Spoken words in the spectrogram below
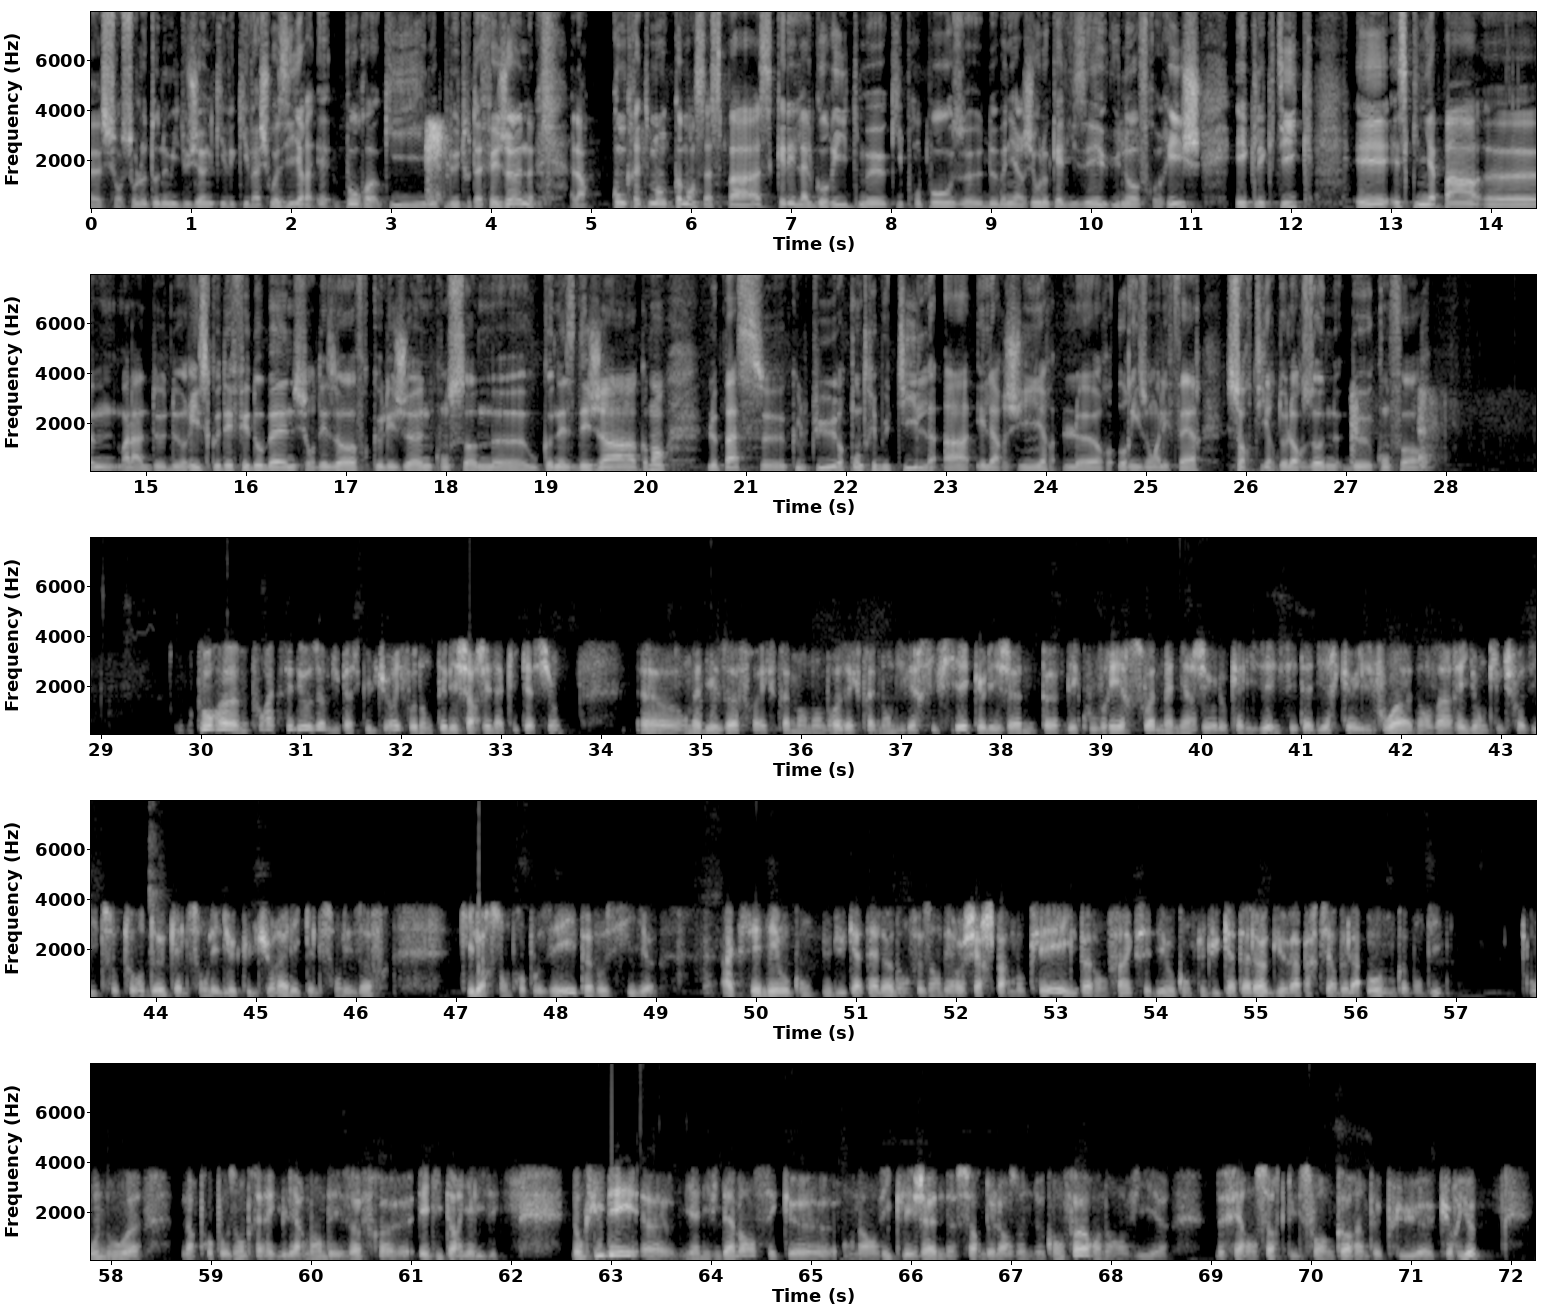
sur, sur l'autonomie du jeune qui, qui va choisir, et pour qui n'est plus tout à fait jeune. Alors concrètement, comment ça se passe? Quel est l'algorithme qui propose de manière géolocalisée une offre riche, éclectique? Et est-ce qu'il n'y a pas euh, voilà, de, risque d'effet d'aubaine sur des offres que les jeunes consomment euh, ou connaissent déjà? Comment le pass euh, culture contribue-t-il à élargir leur horizon, à les faire sortir de leur zone de confort? Pour, pour accéder aux œuvres du Pass Culture, il faut donc télécharger l'application. Euh, on a des offres extrêmement nombreuses, extrêmement diversifiées que les jeunes peuvent découvrir soit de manière géolocalisée, c'est-à-dire qu'ils voient dans un rayon qu'ils choisissent autour d'eux quels sont les lieux culturels et quelles sont les offres qui leur sont proposées. Ils peuvent aussi euh, accéder au contenu du catalogue en faisant des recherches par mots-clés. Ils peuvent enfin accéder au contenu du catalogue à partir de la home, comme on dit, où nous euh, leur proposons très régulièrement des offres éditorialisées. Donc l'idée, euh, bien évidemment, c'est que on a envie que les jeunes sortent de leur zone de confort, on a envie de faire en sorte qu'ils soient encore un peu plus curieux.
